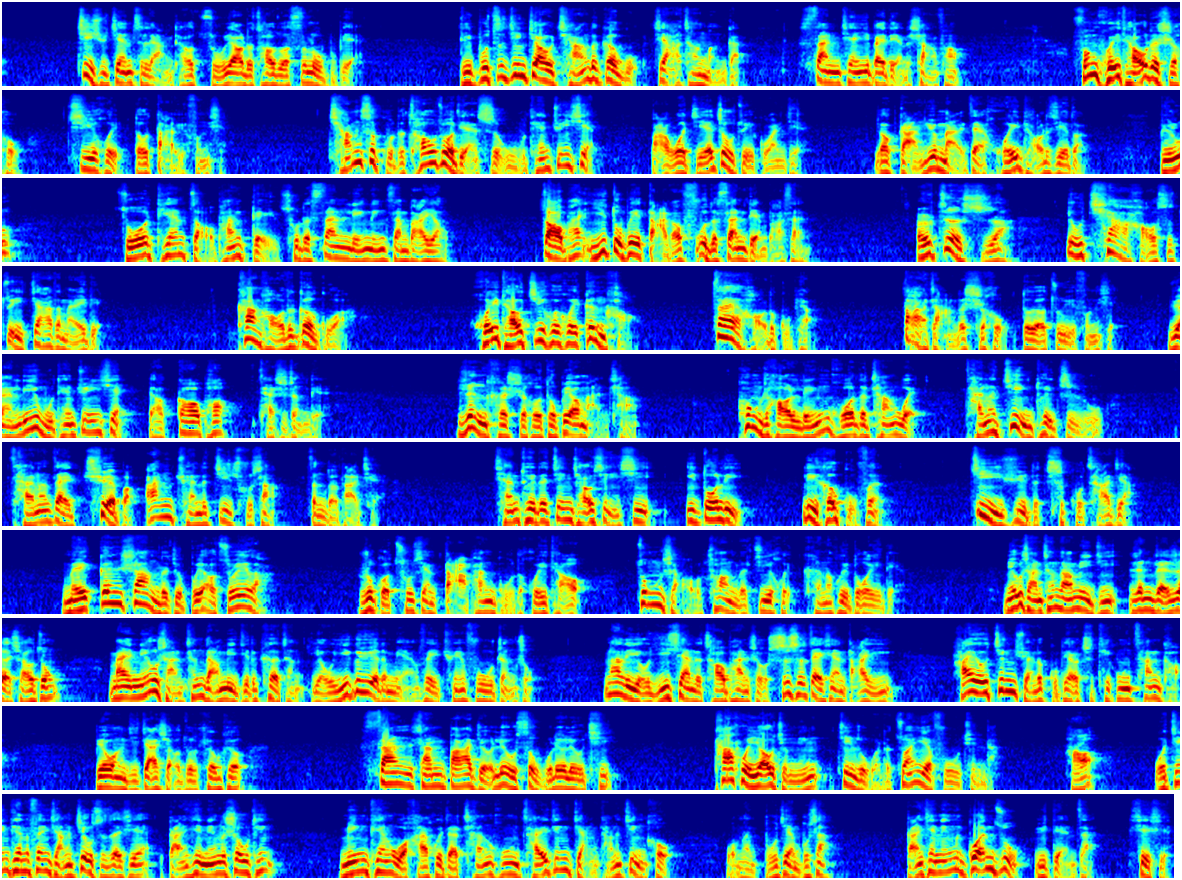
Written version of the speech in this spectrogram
继续坚持两条主要的操作思路不变：底部资金较强的个股加仓猛干，三千一百点的上方，逢回调的时候机会都大于风险。强势股的操作点是五天均线，把握节奏最关键，要敢于买在回调的阶段。比如昨天早盘给出的三零零三八幺，早盘一度被打到负的三点八三。而这时啊，又恰好是最佳的买点。看好的个股啊，回调机会会更好。再好的股票，大涨的时候都要注意风险，远离五天均线，要高抛才是正点。任何时候都不要满仓，控制好灵活的仓位，才能进退自如，才能在确保安全的基础上挣到大钱。前推的金桥信息、一多利、利和股份继续的持股差价，没跟上的就不要追了。如果出现大盘股的回调，中小创的机会可能会多一点。牛产成长秘籍仍在热销中，买牛产成长秘籍的课程有一个月的免费群服务赠送，那里有一线的操盘手实时在线答疑，还有精选的股票池提供参考。别忘记加小组的 QQ：三三八九六四五六六七，他会邀请您进入我的专业服务群的。好，我今天的分享就是这些，感谢您的收听。明天我还会在陈红财经讲堂静候，我们不见不散。感谢您的关注与点赞，谢谢。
